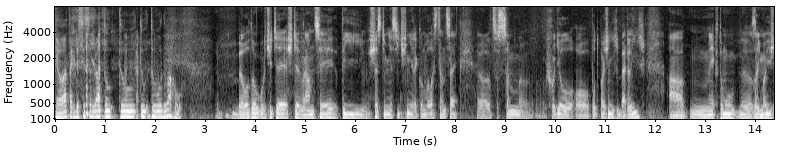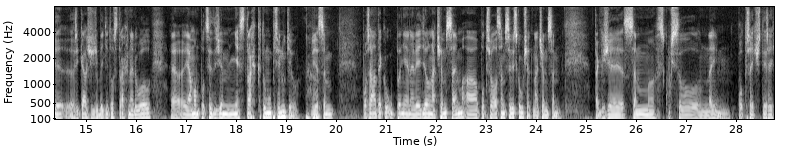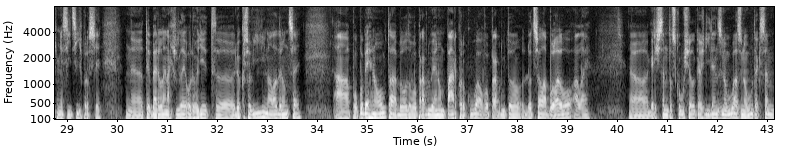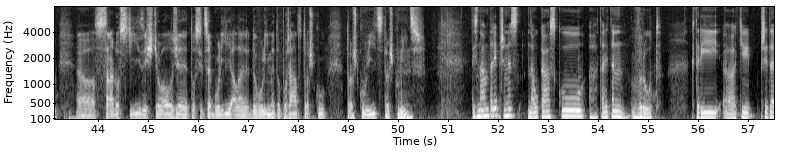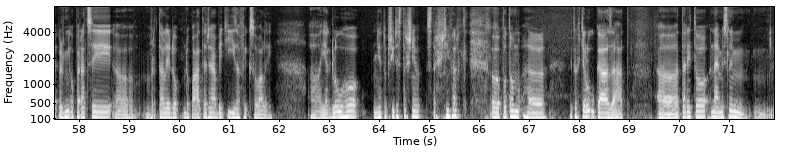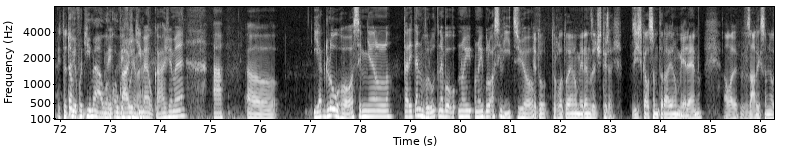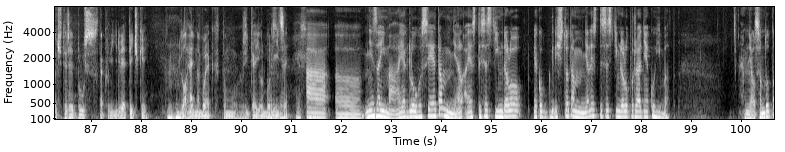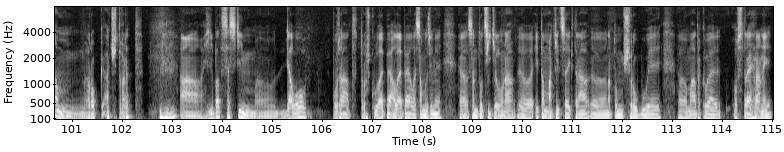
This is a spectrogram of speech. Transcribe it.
Jo, tak kdy si sebral tu, tu, tu, tu odvahu. Bylo to určitě ještě v rámci té šestiměsíční rekonvalescence, eh, co jsem chodil o podpažních berlích a mě k tomu eh, zajímavé, že říkáš, že by ti to strach nedovolil. Já mám pocit, že mě strach k tomu přinutil. Aha. Že jsem pořád jako úplně nevěděl, na čem jsem a potřeboval jsem si vyzkoušet, na čem jsem. Takže jsem zkusil, nevím, po třech, čtyřech měsících prostě eh, ty berle na chvíli odhodit eh, do křoví na ladronce a popoběhnout a bylo to opravdu jenom pár kroků a opravdu to docela bolelo, ale když jsem to zkoušel každý den znovu a znovu, tak jsem eh, s radostí zjišťoval, že to sice bolí, ale dovolíme to pořád trošku, trošku víc, trošku hmm. víc. Ty jsi nám tady přines na ukázku eh, tady ten vrut, který ti při té první operaci vrtali do, do páteře, aby ti ji zafixovali. Jak dlouho, mně to přijde strašně, strašně velké, potom mi to chtělo ukázat, Uh, tady to, ne, myslím, my to, to tam vyfotíme a ukážeme. Vyfotíme a ukážeme. A uh, jak dlouho si měl tady ten vrut, nebo ono, ono jí bylo asi víc, že jo? Je to, tohle to je jenom jeden ze čtyřech. Získal jsem teda jenom jeden, ale v zádech jsem měl čtyři plus takový dvě tyčky. Mm-hmm. Dlahy, nebo jak tomu říkají odborníci. Jasně, jasně. A uh, mě zajímá, jak dlouho si je tam měl a jestli se s tím dalo, jako když to tam měli, jestli se s tím dalo pořádně jako hýbat. Měl jsem to tam rok a čtvrt mm-hmm. a hýbat se s tím eh, dalo pořád trošku lépe a lépe, ale samozřejmě eh, jsem to cítil. Ona, eh, i ta matice, která na tom šroubu je, má takové ostré hrany,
